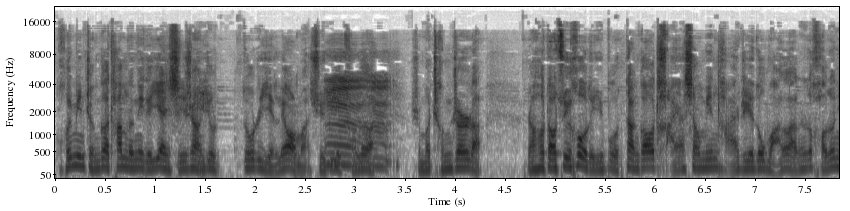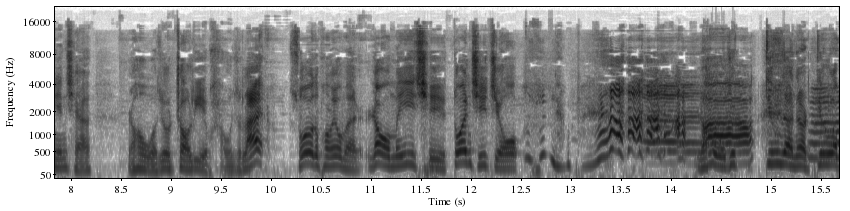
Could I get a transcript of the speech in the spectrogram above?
回民整个他们的那个宴席上就都是饮料嘛，雪碧、可乐、什么橙汁儿的，然后到最后的一步，蛋糕塔呀、香槟塔呀这些都完了，那都好多年前。然后我就照例吧我就来，所有的朋友们，让我们一起端起酒。然后我就盯在那儿盯了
